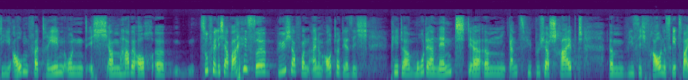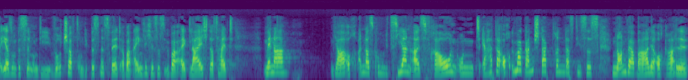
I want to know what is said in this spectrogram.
die Augen verdrehen. Und ich ähm, habe auch äh, zufälligerweise Bücher von einem Autor, der sich Peter Moder nennt, der ähm, ganz viel Bücher schreibt, ähm, wie sich Frauen, es geht zwar eher so ein bisschen um die Wirtschafts-, um die Businesswelt, aber eigentlich ist es überall gleich, dass halt Männer ja auch anders kommunizieren als Frauen. Und er hatte auch immer ganz stark drin, dass dieses Nonverbale auch gerade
